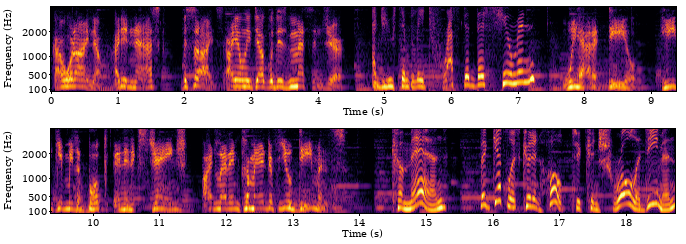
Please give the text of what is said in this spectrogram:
How would I know? I didn't ask. Besides, I only dealt with his messenger. And you simply trusted this human? We had a deal. He'd give me the book, and in exchange, I'd let him command a few demons. Command? The Giftless couldn't hope to control a demon.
